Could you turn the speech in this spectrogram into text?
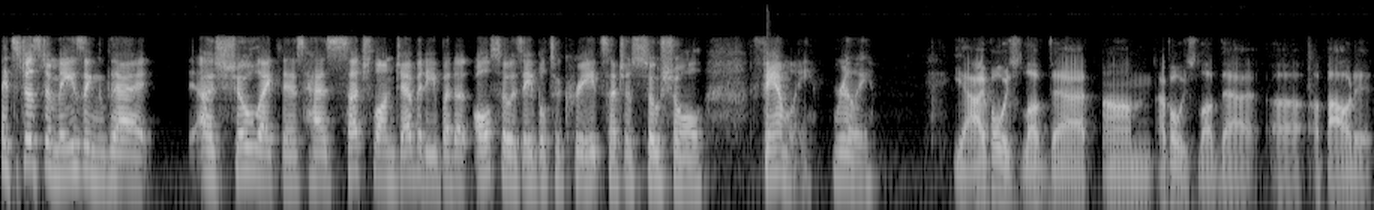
it's just amazing that a show like this has such longevity, but it also is able to create such a social family, really. Yeah, I've always loved that. Um, I've always loved that uh, about it.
